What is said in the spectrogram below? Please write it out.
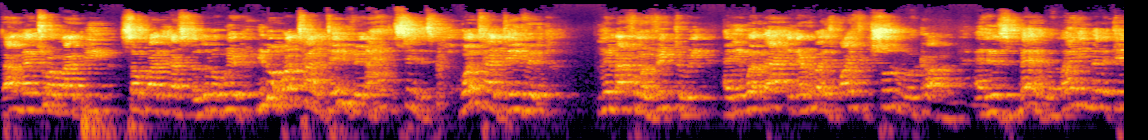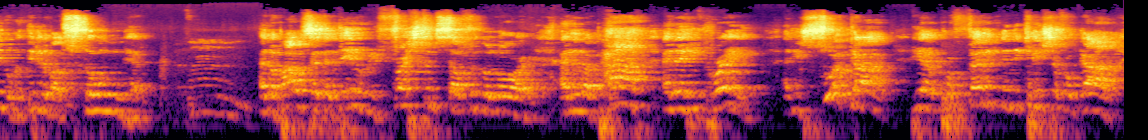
That mentor might be somebody that's a little weird. You know, one time David, I have to say this. One time David came back from a victory and he went back and everybody's wife and children were gone. And his men, the mighty men of David, were thinking about stoning him. Hmm. And the Bible says that David refreshed himself in the Lord and in the path, and then he prayed and he sought God. He had a prophetic indication from God.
